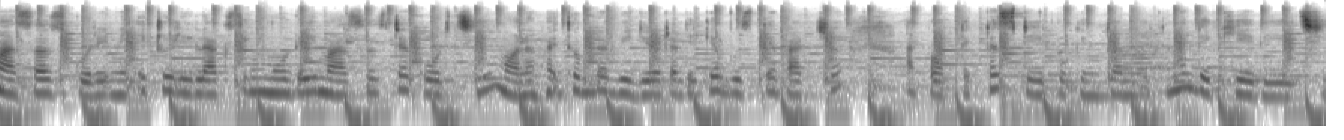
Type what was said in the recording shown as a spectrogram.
মাসাজ করে নিই। একটু রিল্যাক্সিং মুডেই মাসাজটা করছি, মনে হয় তোমরা ভিডিওটা দেখে বুঝতে পারছ। আর প্রত্যেকটা স্টেপও কিন্তু আমি এখানে দেখিয়ে দিয়েছি।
